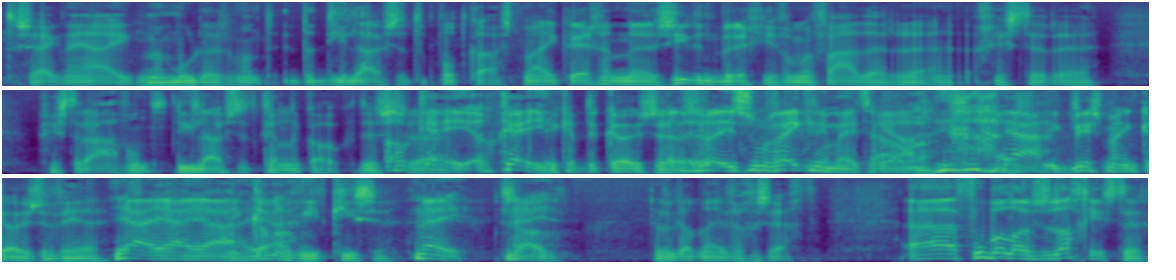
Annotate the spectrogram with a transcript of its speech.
Toen zei ik, nou ja, ik, mijn moeder, want die luistert de podcast. Maar ik kreeg een eh, ziedend berichtje van mijn vader eh gister, eh, gisteravond. Die luistert kennelijk ook. Dus, Oké, eh, oké. Ik heb de keuze... Dat is wel iets om rekening mee te houden. ja, ja. Ik wist mijn keuze weer. ja, ja, ja, ik kan ook niet kiezen. Nee, Zo, nee. heb ik dat maar even gezegd. Eh, voetballoze dag gisteren.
